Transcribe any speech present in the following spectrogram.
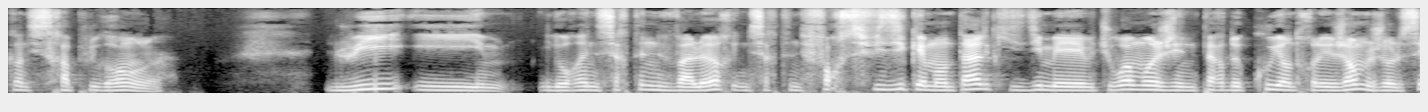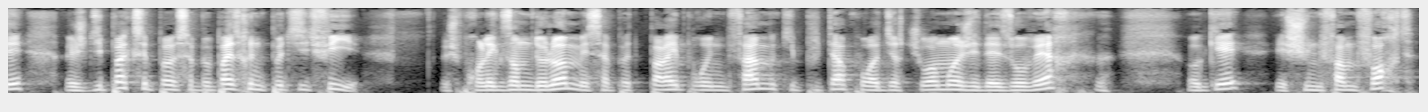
quand il sera plus grand, lui, il, aura une certaine valeur, une certaine force physique et mentale qui se dit Mais tu vois, moi j'ai une paire de couilles entre les jambes, je le sais. Je dis pas que pas, ça peut pas être une petite fille. Je prends l'exemple de l'homme, mais ça peut être pareil pour une femme qui plus tard pourra dire Tu vois, moi j'ai des ovaires, ok, et je suis une femme forte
